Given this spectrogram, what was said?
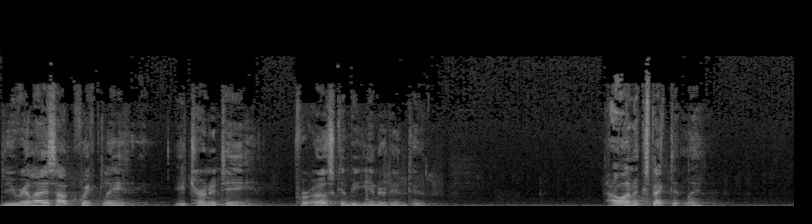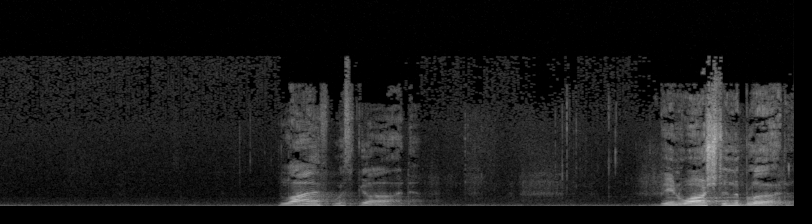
do you realize how quickly eternity for us can be entered into? How unexpectedly? Life with God, being washed in the blood,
